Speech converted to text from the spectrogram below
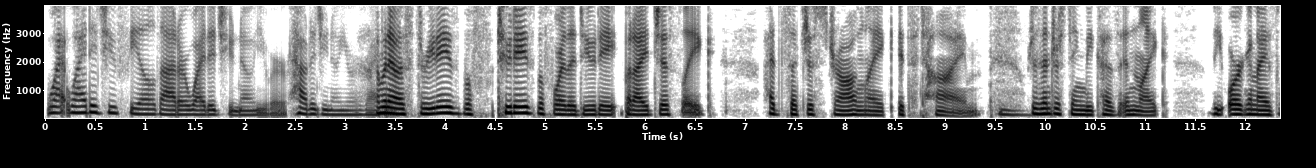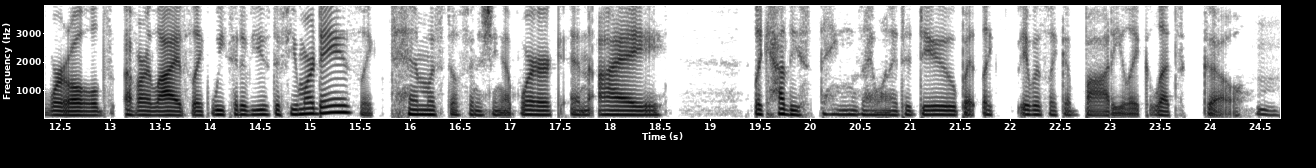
Why? Why did you feel that, or why did you know you were? How did you know you were right? I mean, I was three days before, two days before the due date, but I just like had such a strong like it's time, Mm. which is interesting because in like the organized world of our lives, like we could have used a few more days. Like Tim was still finishing up work, and I like had these things I wanted to do, but like it was like a body like let's go. Mm.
